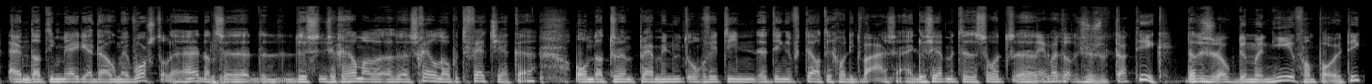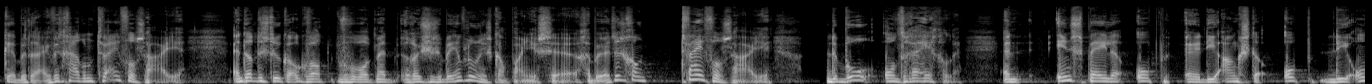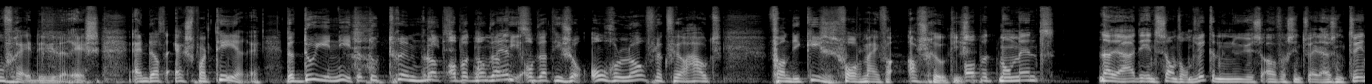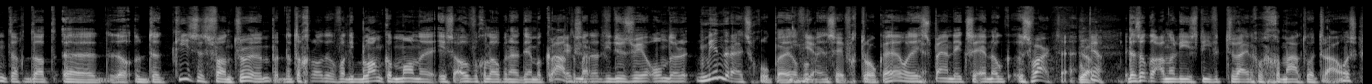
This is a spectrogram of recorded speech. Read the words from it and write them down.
En dat die media daar ook mee worstelen. Hè? Dat ze dus zich helemaal eh, scheel lopen te factchecken. Omdat Trump per minuut ongeveer tien eh, dingen vertelt die gewoon niet waar zijn. Dus je hebt met een soort. eh, Nee, maar dat is dus de tactiek. Dat is dus ook de manier van politiek bedrijven. Het gaat om twijfelzaaien. En dat is natuurlijk ook wat bijvoorbeeld met Russische beïnvloedingscampagnes gebeurt. Het is gewoon twijfelzaaien. De boel ontregelen. En inspelen op eh, die angsten, op die onvrede die er is. En dat exporteren. Dat doe je niet. Dat doet Trump niet. op het omdat, moment- hij, omdat hij zo ongelooflijk veel houdt van die kiezers. Volgens mij van afschuwt hij ze. Op het moment. Nou ja, de interessante ontwikkeling nu is overigens in 2020 dat eh, de, de kiezers van Trump, dat een groot deel van die blanke mannen is overgelopen naar de Democraten, Exact. maar dat hij dus weer onder minderheidsgroepen heel veel Ja. mensen heeft getrokken, hè, Hispanics en ook zwarte. Ja. Ja. Dat is ook een analyse die te weinig gemaakt wordt trouwens.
